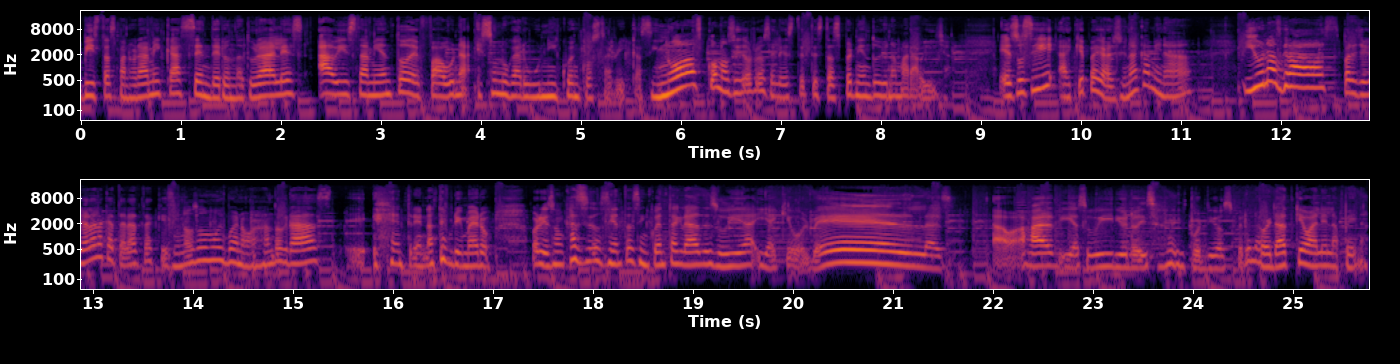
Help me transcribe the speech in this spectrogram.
vistas panorámicas, senderos naturales, avistamiento de fauna. Es un lugar único en Costa Rica. Si no has conocido Río Celeste, te estás perdiendo de una maravilla. Eso sí, hay que pegarse una caminada y unas gradas para llegar a la catarata, que si no son muy buenos bajando gradas, eh, entrenate primero, porque son casi 250 gradas de subida y hay que volverlas a bajar y a subir y uno dice, ay por Dios, pero la verdad que vale la pena.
